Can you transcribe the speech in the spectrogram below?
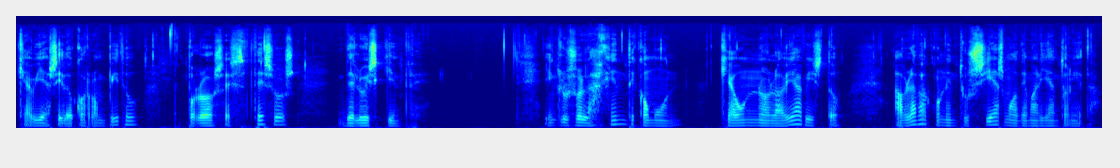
que había sido corrompido por los excesos de Luis XV. Incluso la gente común, que aún no lo había visto, hablaba con entusiasmo de María Antonieta.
